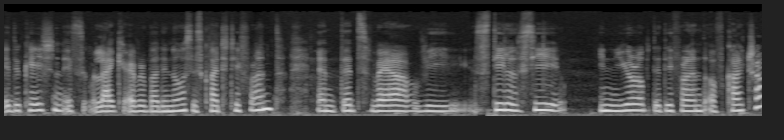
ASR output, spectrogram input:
education is, like everybody knows, is quite different, and that's where we still see in Europe the difference of culture.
